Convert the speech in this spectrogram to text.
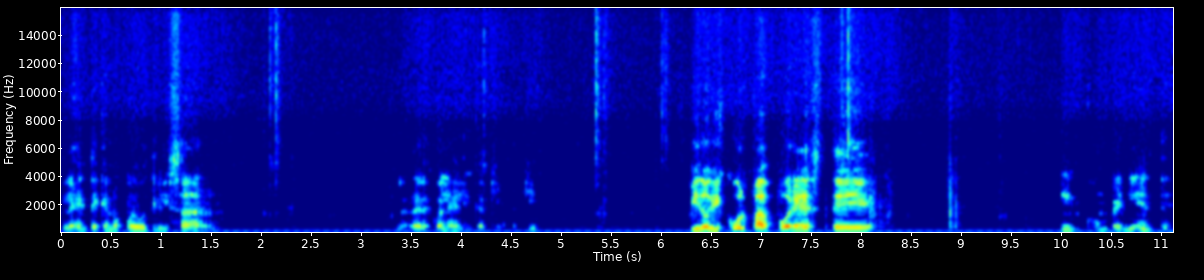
La gente que no puede utilizar redes. ¿Cuál es el link aquí? Aquí. Pido disculpas por este inconveniente.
